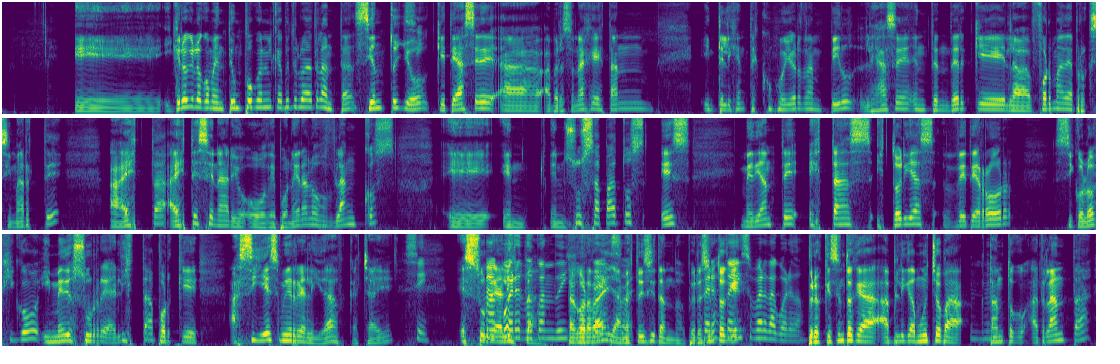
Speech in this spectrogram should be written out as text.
Eh, y creo que lo comenté un poco en el capítulo de Atlanta. Siento yo Sí. que te hace a, a personajes tan inteligentes como Jordan Peele, les hace entender que la forma de aproximarte a, esta, a este escenario o de poner a los blancos eh, en, en sus zapatos es mediante estas historias de terror psicológico y medio surrealista porque así es mi realidad, ¿cachai? Sí, Es Me surrealista. acuerdo cuando ¿Te acordás? Ya me estoy citando. Pero, pero, siento estoy que súper de acuerdo. pero es que siento que a- aplica mucho para tanto Atlanta,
